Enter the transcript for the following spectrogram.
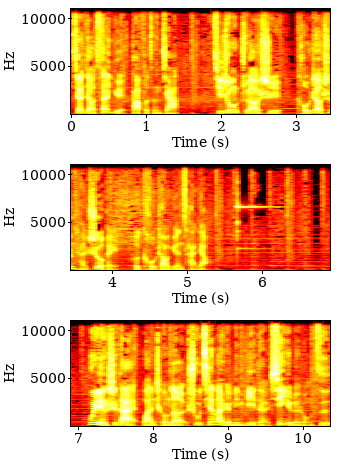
相较三月大幅增加，其中主要是口罩生产设备和口罩原材料。未领时代完成了数千万人民币的新一轮融资，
